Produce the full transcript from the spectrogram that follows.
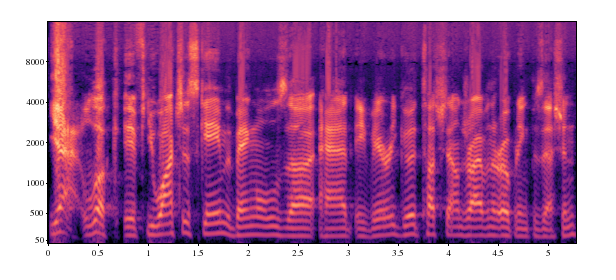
Yeah, look, if you watch this game, the Bengals uh, had a very good touchdown drive on their opening possession.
